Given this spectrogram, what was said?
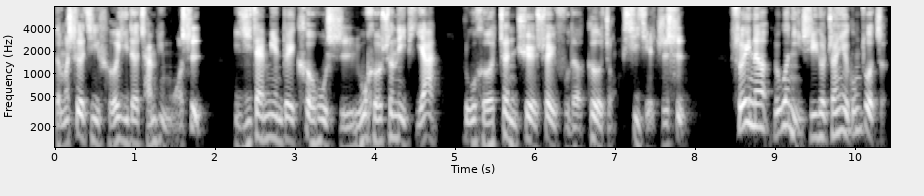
怎么设计合宜的产品模式，以及在面对客户时如何顺利提案。如何正确说服的各种细节知识。所以呢，如果你是一个专业工作者，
